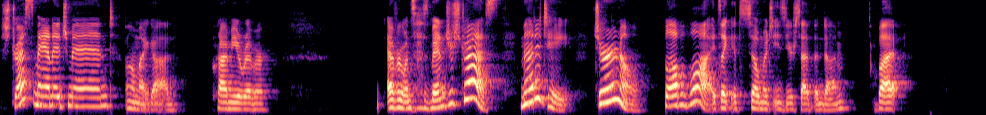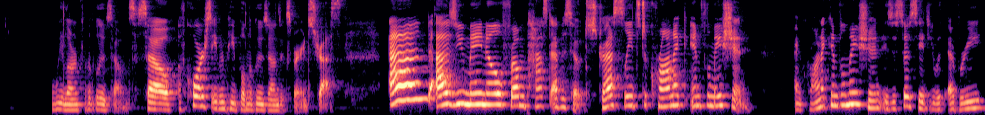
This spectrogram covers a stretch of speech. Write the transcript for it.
stress management oh my god cry me a river everyone says manage your stress, meditate, journal, blah, blah, blah. It's like it's so much easier said than done. But we learn from the blue zones. So, of course, even people in the blue zones experience stress. And as you may know from past episodes, stress leads to chronic inflammation. And chronic inflammation is associated with every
